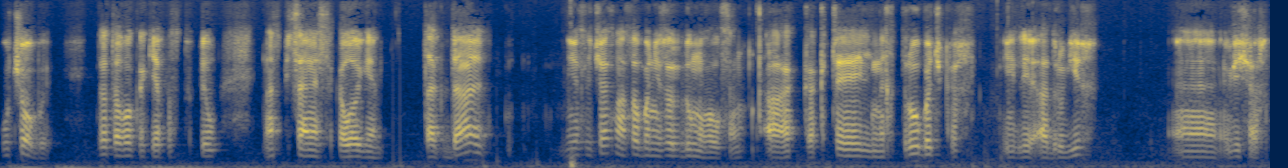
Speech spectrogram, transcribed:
учебы, до того, как я поступил на специальность экология. Тогда, если честно, особо не задумывался о коктейльных трубочках или о других э, вещах.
